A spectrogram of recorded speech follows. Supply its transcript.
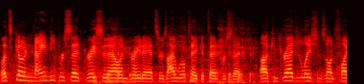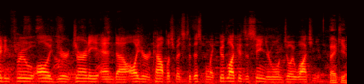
Let's go 90% Grayson Allen, great answers. I will take a 10%. Uh, congratulations on fighting through all your journey and uh, all your accomplishments to this point. Good luck as a senior. We'll enjoy watching you. Thank you.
